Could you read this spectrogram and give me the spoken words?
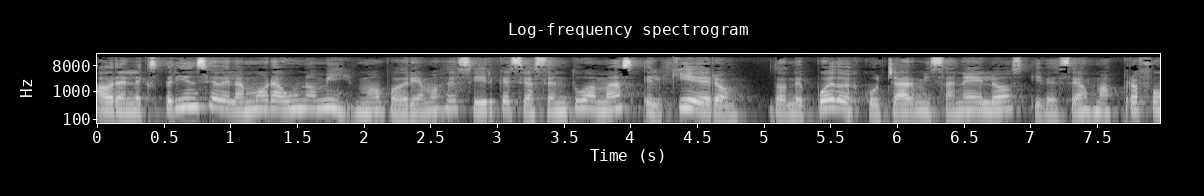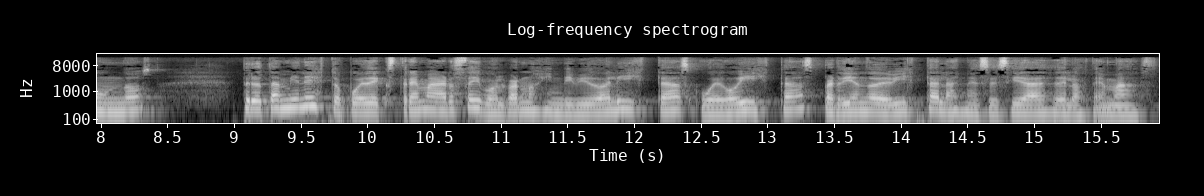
Ahora, en la experiencia del amor a uno mismo, podríamos decir que se acentúa más el quiero, donde puedo escuchar mis anhelos y deseos más profundos, pero también esto puede extremarse y volvernos individualistas o egoístas, perdiendo de vista las necesidades de los demás.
